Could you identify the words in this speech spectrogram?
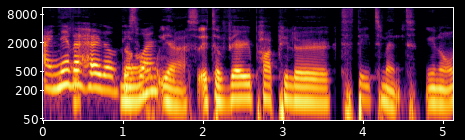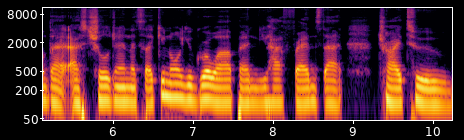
I never heard of this no, one. yes, it's a very popular statement, you know, that as children, it's like, you know, you grow up and you have friends that try to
